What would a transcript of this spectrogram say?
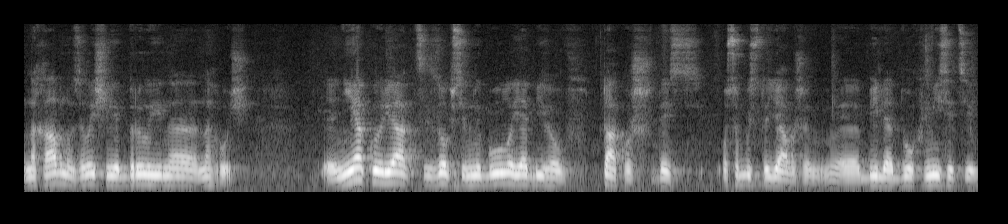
нахабно взяли ще й обдрили її на, на гроші. Ніякої реакції зовсім не було. Я бігав також десь, особисто я вже е, біля двох місяців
